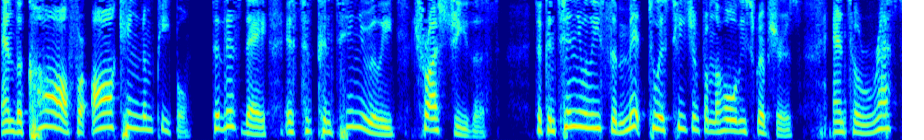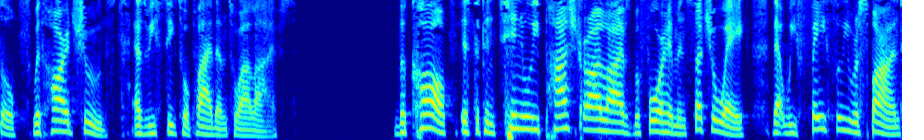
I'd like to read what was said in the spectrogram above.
And the call for all kingdom people to this day is to continually trust Jesus, to continually submit to his teaching from the Holy Scriptures, and to wrestle with hard truths as we seek to apply them to our lives. The call is to continually posture our lives before him in such a way that we faithfully respond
